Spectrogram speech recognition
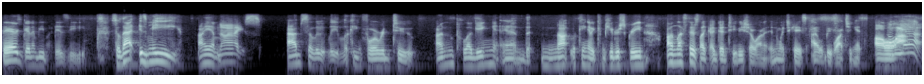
They're gonna be busy. So that is me. I am Nice. absolutely looking forward to unplugging and not looking at a computer screen unless there's like a good TV show on it, in which case I will be watching it a Oh lot. yeah,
